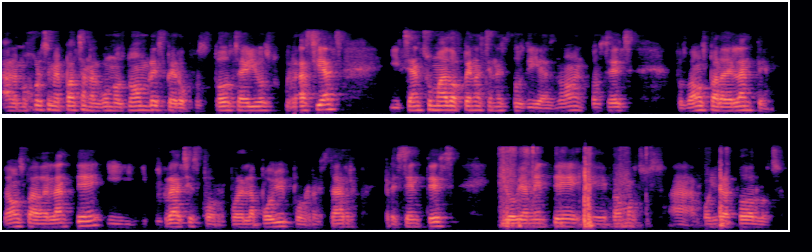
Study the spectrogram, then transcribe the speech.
A lo mejor se me pasan algunos nombres, pero pues todos ellos, gracias, y se han sumado apenas en estos días, ¿no? Entonces, pues vamos para adelante, vamos para adelante y, y pues gracias por, por, el apoyo y por estar presentes y obviamente eh, vamos a apoyar a todos los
